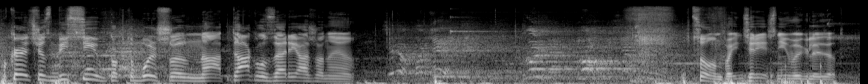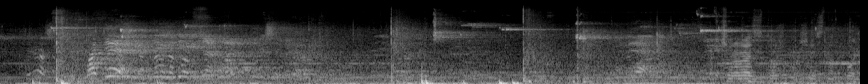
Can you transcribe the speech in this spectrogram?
Пока HSBC как-то больше на атаку заряжены. В целом поинтереснее выглядят. Вчера раз тоже по 6 на поле.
